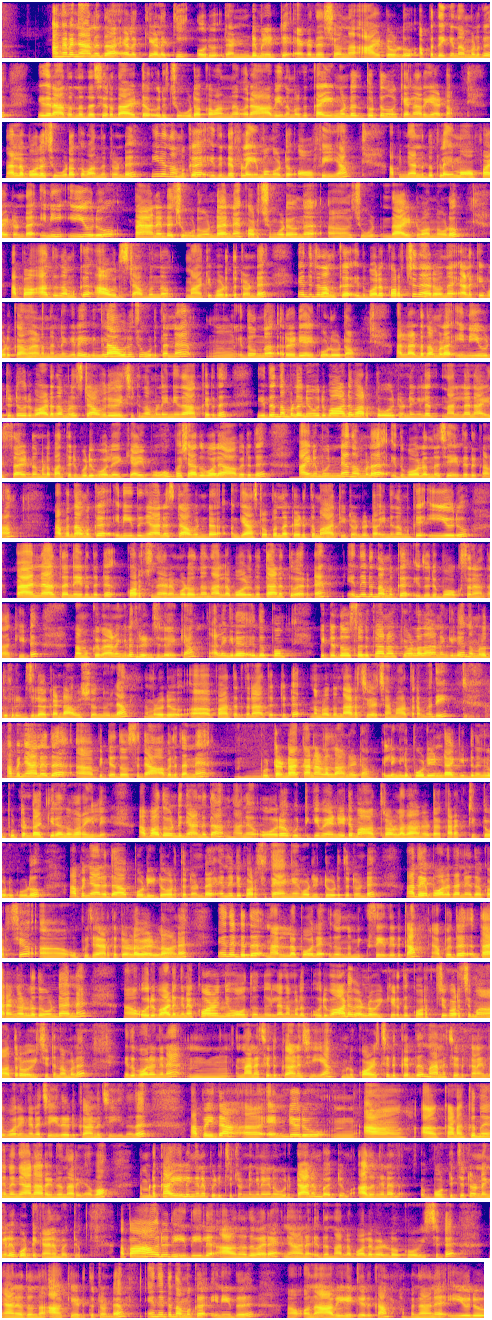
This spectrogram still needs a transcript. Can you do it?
അങ്ങനെ ഞാനിത് ഇളക്കി ഇളക്കി ഒരു രണ്ട് മിനിറ്റ് ഏകദേശം ഒന്ന് ആയിട്ടുള്ളൂ. അപ്പോഴത്തേക്ക് നമ്മൾക്ക് ഇതിനകത്തുനിന്ന് ഇത് ചെറുതായിട്ട് ഒരു ചൂടൊക്കെ വന്ന് ഒരു ആവി നമുക്ക് കൈ കൊണ്ട് തൊട്ട് നോക്കിയാൽ അറിയാം കേട്ടോ. നല്ലപോലെ ചൂടൊക്കെ വന്നിട്ടുണ്ട്. ഇനി നമുക്ക് ഇതിന്റെ ഫ്ലെയിം അങ്ങോട്ട് ഓഫ് ചെയ്യാം. അപ്പം ഞാനിത് ഫ്ലെയിം ഓഫ് ആയിട്ടുണ്ട്. ഇനി ഈ ഒരു പാനിന്റെ ചൂടുകൊണ്ട് തന്നെ കുറച്ചും കൂടെ ഒന്ന് ചൂട് ഇതായിട്ട് വന്നോളും. അപ്പോൾ അത് നമുക്ക് ആ ഒരു സ്റ്റവ് ഒന്ന് മാറ്റി കൊടുത്തിട്ടുണ്ട്. എന്നിട്ട് നമുക്ക് ഇതുപോലെ കുറച്ച് നേരം ഒന്ന് ഇളക്കി കൊടുക്കാൻ വേണമെന്നുണ്ടെങ്കിൽ ഇല്ലെങ്കിൽ ആ ഒരു ചൂട് തന്നെ ഇതൊന്ന് റെഡി ആയിക്കോളൂ കേട്ടോ. അല്ലാണ്ട് നമ്മൾ ഇനിയും ഇട്ടിട്ട് ഒരുപാട് നമ്മൾ സ്റ്റവിൽ വെച്ചിട്ട് ഇനി ഇതാക്കരുത്. ഇത് നമ്മളിനി ഒരുപാട് വറുത്ത് പോയിട്ടുണ്ടെങ്കിൽ നല്ല നൈസായിട്ട് നമ്മൾ പത്തിരിപ്പൊടി പോലെയൊക്കെ ആയി പോകും പക്ഷേ അതുപോലെ ആവരുത്. അതിന് മുന്നേ നമ്മൾ ഇതുപോലെ ഒന്ന് ചെയ്തെടുക്കണം. അപ്പോൾ നമുക്ക് ഇനി ഇത് ഞാൻ സ്റ്റവിന്റെ ഗ്യാസ് സ്റ്റോപ്പിൽ നിന്നൊക്കെ എടുത്ത് മാറ്റിയിട്ടുണ്ട് കേട്ടോ ഇനി നമുക്ക് ഈ ഒരു പാനിനകത്ത് തന്നെ ഇരുന്നിട്ട് കുറച്ച് നേരം കൂടെ ഒന്ന് നല്ലപോലെ ഒന്ന് തണുത്ത് വരട്ടെ. എന്നിട്ട് നമുക്ക് ഇതൊരു ബോക്സിനകത്താക്കിയിട്ട് നമുക്ക് വേണമെങ്കിൽ ഫ്രിഡ്ജിൽ വെക്കാം. അല്ലെങ്കിൽ ഇതിപ്പം പിറ്റേ ദിവസം എടുക്കാനൊക്കെ ഉള്ളതാണെങ്കിൽ നമ്മളത് ഫ്രിഡ്ജിൽ വെക്കേണ്ട ആവശ്യമൊന്നുമില്ല. നമ്മളൊരു പാത്രത്തിനകത്തിട്ടിട്ട് നമ്മളതൊന്ന് നടച്ച് വെച്ചാൽ മാത്രം മതി. അപ്പോൾ ഞാനിത് പിറ്റേ ദിവസം രാവിലെ തന്നെ പുട്ടുണ്ടാക്കാനുള്ളതാണ് കേട്ടോ അല്ലെങ്കിൽ പൊടി ഉണ്ടാക്കിയിട്ട് നിങ്ങൾ പുട്ടുണ്ടാക്കിയില്ല എന്ന് പറയില്ലേ. അപ്പോൾ അതുകൊണ്ട് ഞാനിതാ ഞാൻ ഓരോ കുറ്റിക്ക് വേണ്ടിയിട്ട് മാത്രം ഉള്ളതാണ് കേട്ടോ കറക്റ്റ് ഇട്ട് കൊടുക്കുള്ളൂ. അപ്പോൾ ഞാനിത് പൊടി ഇട്ട് കൊടുത്തിട്ടുണ്ട്. എന്നിട്ട് കുറച്ച് തേങ്ങയും കൂടി ഇട്ട് കൊടുത്തിട്ടുണ്ട്. അതേപോലെ തന്നെ ഇത് കുറച്ച് ഉപ്പ് ചേർത്തിട്ടുള്ള വെള്ളമാണ്. എന്നിട്ട് ഇത് നല്ലപോലെ ഇതൊന്ന് മിക്സ് ചെയ്തെടുക്കാം. അപ്പോൾ ഇത് തരങ്ങളുള്ളത് കൊണ്ട് തന്നെ ഒരുപാട് ഇങ്ങനെ കുഴഞ്ഞു പോകത്തൊന്നുമില്ല. നമ്മൾ ഒരുപാട് വെള്ളം ഒഴിക്കരുത്. കുറച്ച് കുറച്ച് മാത്രം ഒഴിച്ചിട്ട് നമ്മൾ ഇതുപോലെ ഇങ്ങനെ നനച്ചെടുക്കുകയാണ് ചെയ്യുക. നമ്മൾ കുഴച്ചെടുക്കരുത്. നനച്ചെടുക്കണം. ഇതുപോലെ ഇങ്ങനെ ചെയ്തെടുക്കുകയാണ് ചെയ്യുന്നത്. അപ്പോൾ ഇതാ എന്റെ ഒരു കണക്കെന്ന് ഇങ്ങനെ ഞാൻ അറിയുന്നതെന്ന് അറിയാമോ നമ്മുടെ കയ്യിൽ ഇങ്ങനെ പിടിച്ചിട്ടുണ്ടെങ്കിൽ ഇങ്ങനെ ഉരുട്ടാനും പറ്റും. അതിങ്ങനെ പൊട്ടിച്ചിട്ടുണ്ടെങ്കിൽ പൊട്ടിക്കാനും പറ്റും. അപ്പോൾ ആ ഒരു രീതിയിൽ ആകുന്നത് വരെ ഞാൻ ഇത് നല്ലപോലെ വെള്ളമൊക്കെ ഒഴിച്ചിട്ട് ഞാനിതൊന്ന് ആക്കി എടുത്തിട്ടുണ്ട്. എന്നിട്ട് നമുക്ക് ഇനി ഇത് ഒന്ന് ആവി കയറ്റിയെടുക്കാം. അപ്പോൾ ഞാൻ ഈ ഒരു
